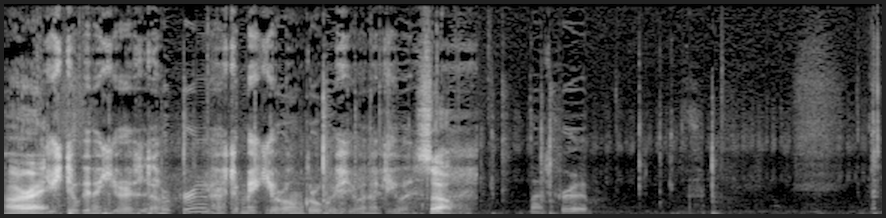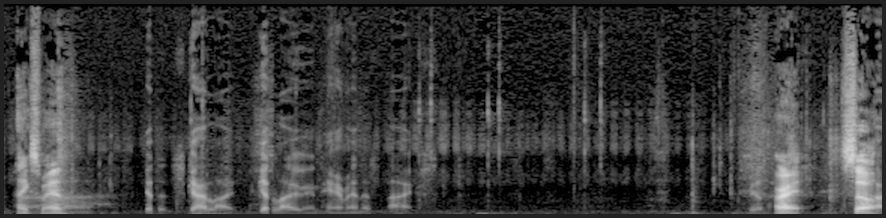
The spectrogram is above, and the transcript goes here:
All right. You're still gonna hear us though. crib? You have to make your own group if you wanna do it. So, Nice crib. thanks, man. Ah, Get that skylight. Get light in here, man. That's nice. Good. All right. So,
